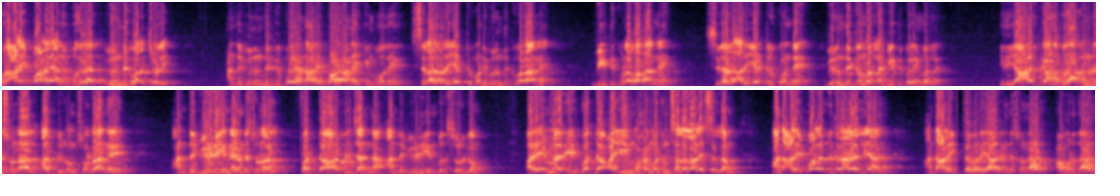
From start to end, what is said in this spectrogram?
ஒரு அழைப்பாளரை அனுப்புகிறார் விருந்துக்கு வர சொல்லி. அந்த விருந்துக்கு போய் அந்த அழைப்பாளர் அழைக்கும் போது சிலர் அதை ஏற்றுக்கொண்டு விருந்துக்கு வராங்க வீட்டுக்குள்ள வராங்க. சிலர் அதை ஏற்றுக்கொண்டு விருந்துக்கும் வரல வீட்டுக்குள்ளேயும் வரல. இது யாருக்கான உதாரணம் என்று சொன்னால் அப்படி அவங்க சொல்றாங்க அந்த வீடு என்ன என்று சொன்னால் ஃபத்தாருல் ஜன்னா அந்த வீடு என்பது சொர்க்கம். அதே மாதிரி வதாயி முகமது சல்லா அலைஹி செல்லம் அந்த அழைப்பாளர் இருக்கிறார் இல்லையா? அந்த அழைத்தவர் யார் என்று சொன்னால் அவர்தான்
